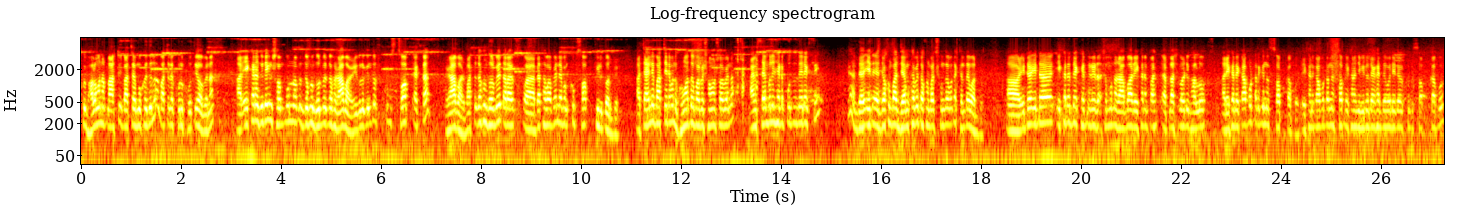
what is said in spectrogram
খুব ভালো মানের প্লাস্টিক বাচ্চার মুখে দিলেও বাচ্চাদের কোনো ক্ষতি হবে না। আর এখানে দুটো কিন্তু সম্পূর্ণ আপনি যখন ধরবে তখন রাবার এগুলো কিন্তু খুব সফট একটা রাবার বাচ্চা যখন ধরবে, তারা ব্যথা পাবেন এবং খুব সফট ফিল করবে। আর চাইলে বাচ্চা এটা মানে ঘুমাতেও পারবে, সমস্যা হবে না। আমি স্যাম্পল হিসেবে একটা পুতুল দিয়ে রাখছি। হ্যাঁ এটা যখন বাচ্চা জ্যাম খাবে, তখন বাচ্চা সুন্দর মতো খেলতে পারবে। আর এটা এটা এখানে দেখেন, এটা সম্পূর্ণ রাবার এখানে প্লাস কোয়ালিটি ভালো। আর এখানে কাপড়টা কিন্তু সফট কাপড়। এখানে কাপড়টা অনেক সফট এখানে যে ভিডিও দেখাতে পারি, এটা খুব সফট কাপড়।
